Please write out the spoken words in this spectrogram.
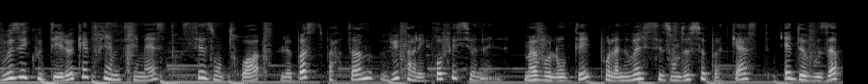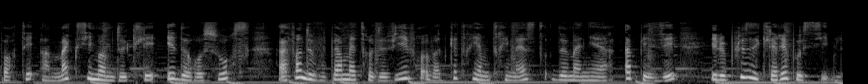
Vous écoutez le quatrième trimestre, saison 3, le postpartum vu par les professionnels. Ma volonté pour la nouvelle saison de ce podcast est de vous apporter un maximum de clés et de ressources afin de vous permettre de vivre votre quatrième trimestre de manière apaisée et le plus éclairée possible.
